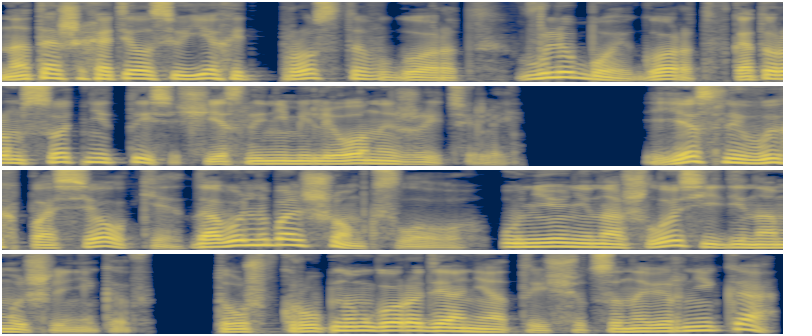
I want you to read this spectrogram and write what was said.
Наташе хотелось уехать просто в город, в любой город, в котором сотни тысяч, если не миллионы жителей. Если в их поселке, довольно большом, к слову, у нее не нашлось единомышленников, то уж в крупном городе они отыщутся наверняка.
